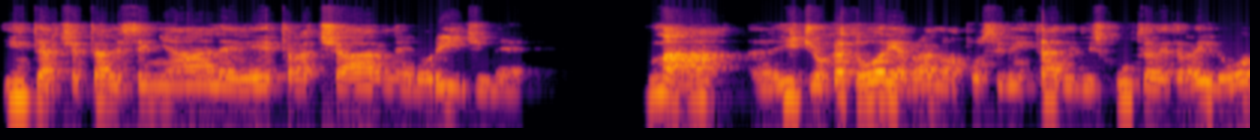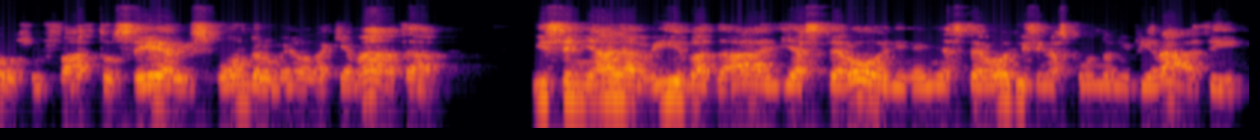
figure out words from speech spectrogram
intercettare il segnale e tracciarne l'origine, ma eh, i giocatori avranno la possibilità di discutere tra di loro sul fatto se rispondere o meno alla chiamata. Il segnale arriva dagli asteroidi, negli asteroidi si nascondono i pirati,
